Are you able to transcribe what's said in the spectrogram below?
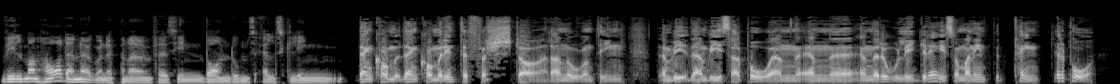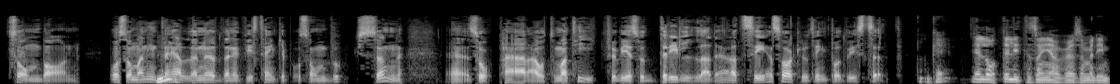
Vill man ha den ögonöppnaren för sin barndomsälskling? Den, kom, den kommer inte förstöra någonting. Den, den visar på en, en, en rolig grej som man inte tänker på som barn. Och som man inte mm. heller nödvändigtvis tänker på som vuxen. Eh, så per automatik. För vi är så drillade att se saker och ting på ett visst sätt. Okay. Det låter lite som jämförelse med din,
